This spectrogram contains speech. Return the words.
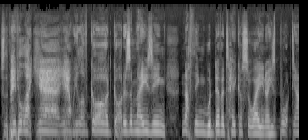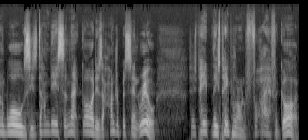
So the people are like, yeah, yeah, we love God. God is amazing. Nothing would ever take us away. You know, He's brought down walls. He's done this and that. God is 100% real. So these people, these people are on fire for God.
